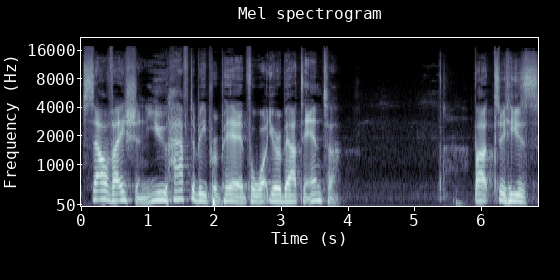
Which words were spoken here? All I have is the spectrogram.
salvation. You have to be prepared for what you're about to enter. But to his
